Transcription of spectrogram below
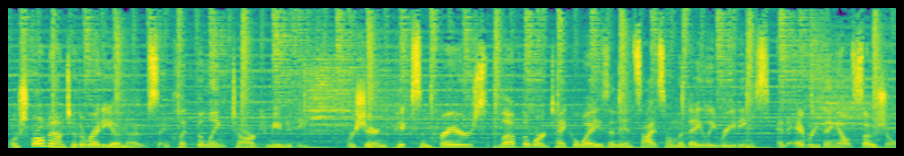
or scroll down to the radio notes and click the link to our community. We're sharing pics and prayers, love the word takeaways and insights on the daily readings, and everything else social.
